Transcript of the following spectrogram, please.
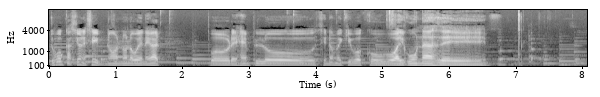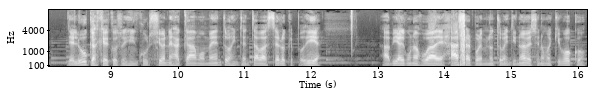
tuvo ocasiones, sí, no, no lo voy a negar. Por ejemplo, si no me equivoco, hubo algunas de de Lucas que con sus incursiones a cada momento intentaba hacer lo que podía. Había alguna jugada de Hazard por el minuto 29, si no me equivoco.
